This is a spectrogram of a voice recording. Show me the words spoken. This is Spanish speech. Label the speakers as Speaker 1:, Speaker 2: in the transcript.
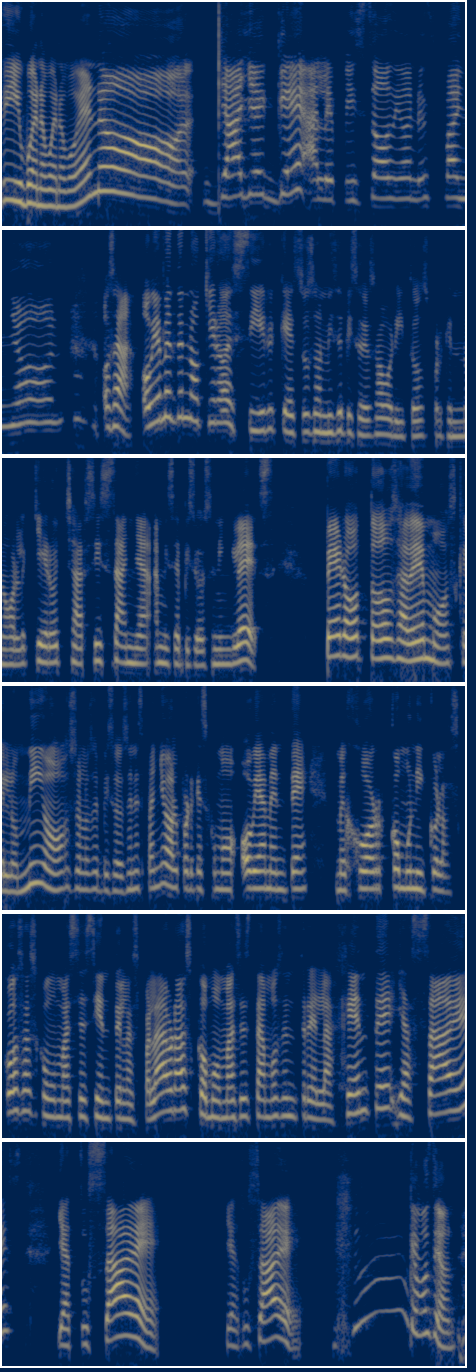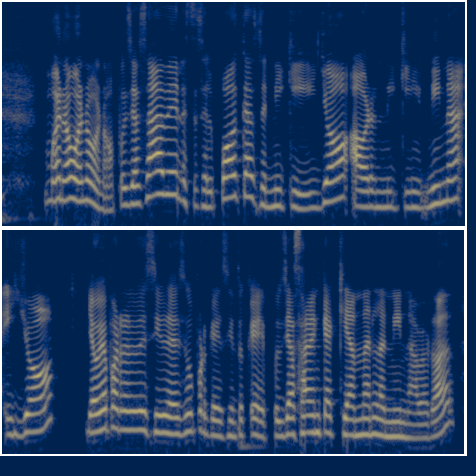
Speaker 1: Sí, bueno, bueno, bueno. Ya llegué al episodio en español. O sea, obviamente no quiero decir que estos son mis episodios favoritos porque no le quiero echar cizaña a mis episodios en inglés. Pero todos sabemos que lo mío son los episodios en español porque es como obviamente mejor comunico las cosas, como más se sienten las palabras, como más estamos entre la gente, ya sabes, ya tú sabes, ya tú sabes. ¡Qué emoción! Bueno, bueno, bueno, pues ya saben, este es el podcast de Nikki y yo, ahora Nikki, Nina y yo. Ya voy a parar de decir eso porque siento que pues ya saben que aquí anda la Nina, ¿verdad?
